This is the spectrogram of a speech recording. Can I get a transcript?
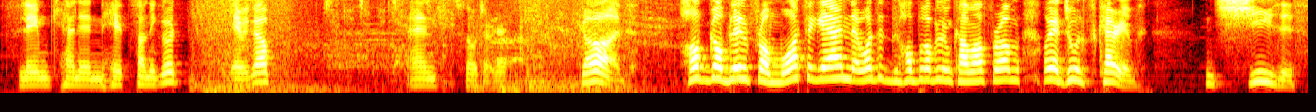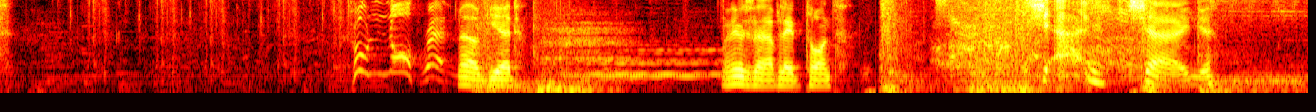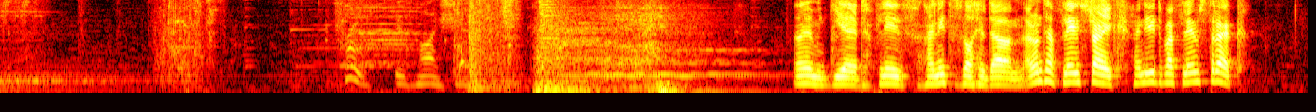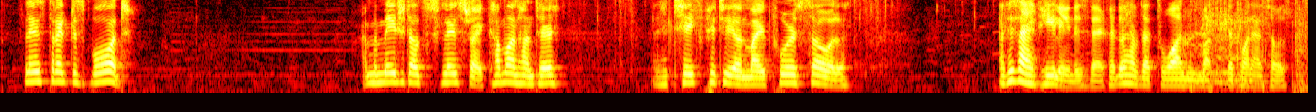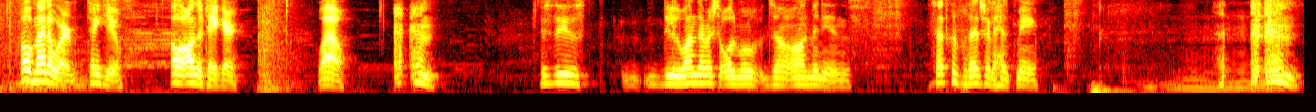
Flame cannon hit something good. There we go. And snow chugger. God. Hobgoblin from what again? What did Hobgoblin come up from? Oh yeah, Jeweled Scarab. Jesus. Oh, good. I think we're just gonna play the taunt. Chug! Chug. Truth is my shield. I'm oh, good. Please, I need to slow him down. I don't have Flame Strike. I need my Flame Strike. Flame Strike this board. I'm a majored out Flame Strike. Come on, Hunter. Take pity on my poor soul. At least I have healing in this deck. I do have that one, that one asshole. Oh, Mana Wyrm. Thank you. Oh, Undertaker. Wow. this these deal one damage to all move to all minions. So that could potentially help me.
